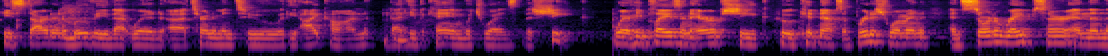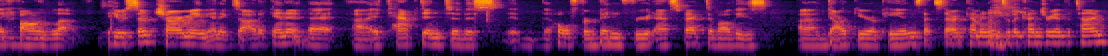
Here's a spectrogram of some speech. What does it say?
he starred in a movie that would uh, turn him into the icon that he became, which was the Sheik. Where he plays an Arab sheik who kidnaps a British woman and sort of rapes her, and then they fall in love. He was so charming and exotic in it that uh, it tapped into this the whole forbidden fruit aspect of all these uh, dark Europeans that started coming into the country at the time.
